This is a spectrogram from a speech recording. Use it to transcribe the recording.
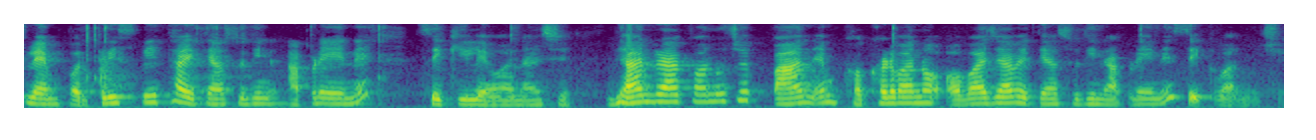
ફ્લેમ પર ક્રિસ્પી થાય ત્યાં સુધી આપણે એને શેકી લેવાના છે. ધ્યાન રાખવાનું છે, પાન એમ ખખડવાનો અવાજ આવે ત્યાં સુધી આપણે એને શેકવાનું છે.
